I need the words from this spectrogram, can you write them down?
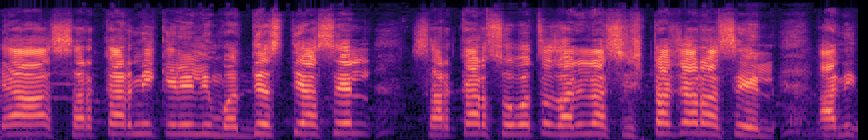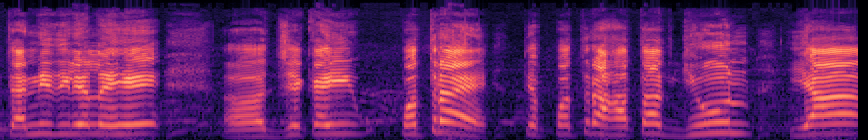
या सरकारने केलेली मध्यस्थी असेल सरकारसोबतचा झालेला शिष्टाचार असेल आणि त्यांनी दिलेलं हे जे काही पत्र आहे ते पत्र हातात घेऊन या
